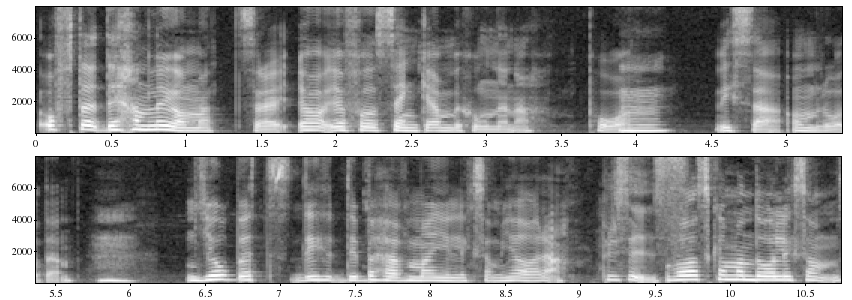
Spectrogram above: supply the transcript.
Ofta, det handlar ju om att sådär, ja, jag får sänka ambitionerna på mm. vissa områden. Mm. Jobbet, det, det, behöver man ju liksom göra. Precis. Vad ska man då liksom...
